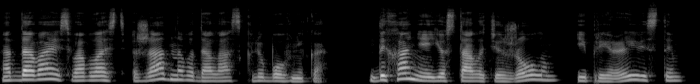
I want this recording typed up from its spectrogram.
отдаваясь во власть жадного до ласк любовника. Дыхание ее стало тяжелым и прерывистым.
